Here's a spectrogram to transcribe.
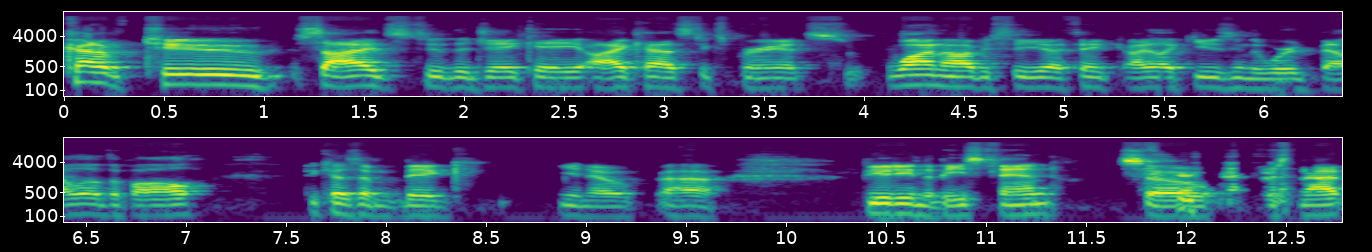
kind of two sides to the JK ICAST experience. One, obviously, I think I like using the word belle of the ball because I'm a big, you know, uh, Beauty and the Beast fan. So there's that.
